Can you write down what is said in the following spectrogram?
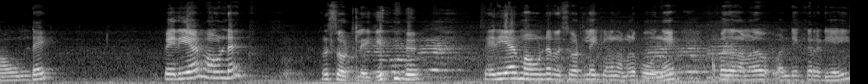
mountain Periyar mountain റിസോർട്ടിലേക്ക്. പെരിയാർ മൗണ്ടൻ റിസോർട്ടിലേക്കാണ് നമ്മൾ പോകുന്നത്. അപ്പോൾ ഇത് നമ്മൾ വണ്ടിയൊക്കെ റെഡിയായി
